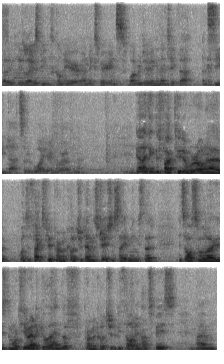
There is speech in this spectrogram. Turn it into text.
That it, it allows people to come here and experience what we're doing and then take that and see that sort of wider in the world, you know. Yeah, and I think the fact too that we're on a what's effectively a permaculture demonstration site means that it also allows the more theoretical end of permaculture to be thought in that space, um,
